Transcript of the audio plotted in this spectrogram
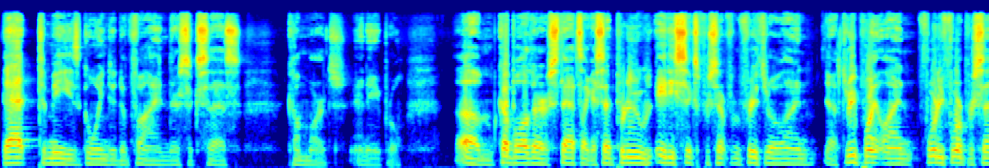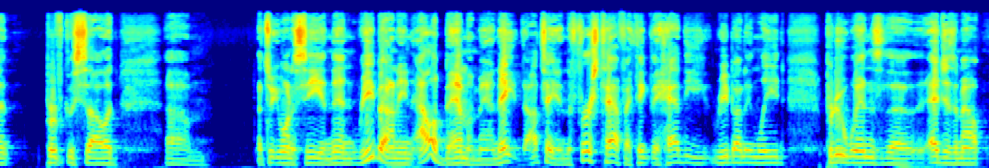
that to me is going to define their success come March and April. A um, couple other stats, like I said, Purdue 86% from free throw line, uh, three point line 44%, perfectly solid. Um, that's what you want to see. And then rebounding, Alabama, man, they I'll tell you, in the first half, I think they had the rebounding lead. Purdue wins the edges them out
